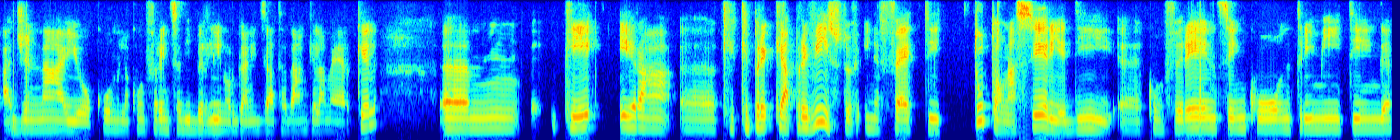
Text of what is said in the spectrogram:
a gennaio con la conferenza di Berlino organizzata da Angela Merkel, ehm, che, era, eh, che, che, pre- che, ha previsto in effetti tutta una serie di eh, conferenze, incontri, meeting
